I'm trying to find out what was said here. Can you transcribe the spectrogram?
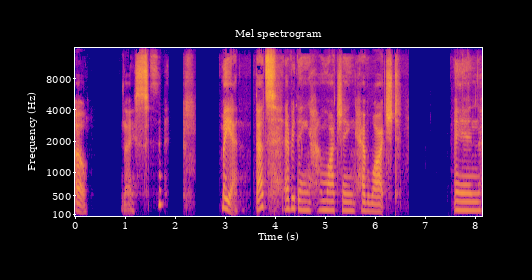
Oh, nice. but yeah, that's everything I'm watching, have watched. And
